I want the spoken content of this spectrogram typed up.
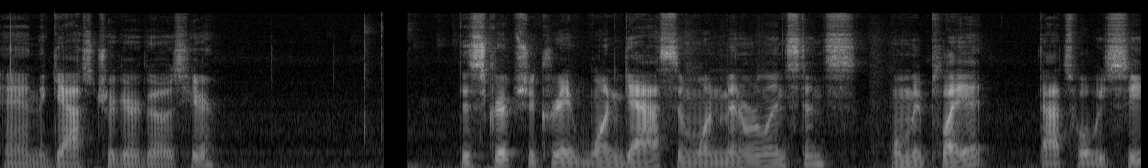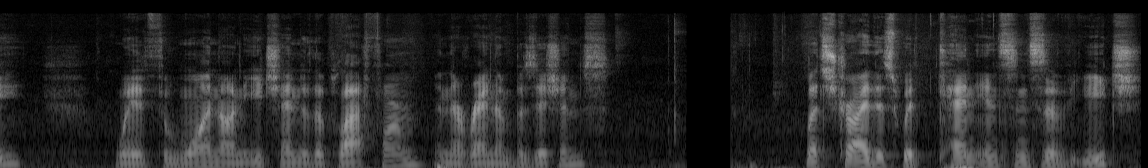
and the gas trigger goes here. This script should create one gas and one mineral instance. When we play it, that's what we see with one on each end of the platform in their random positions. Let's try this with 10 instances of each.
